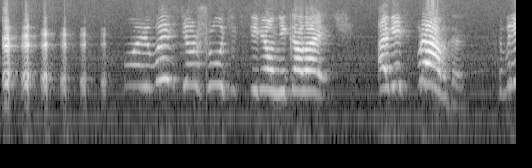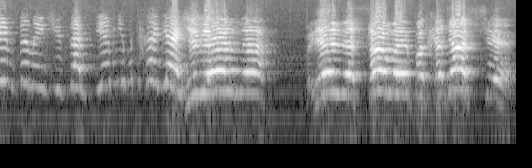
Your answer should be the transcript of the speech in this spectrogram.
Ой, вы все шутите, Семен Николаевич. А ведь правда, время-то нынче совсем не подходящее. Неверно! Время самое подходящее!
